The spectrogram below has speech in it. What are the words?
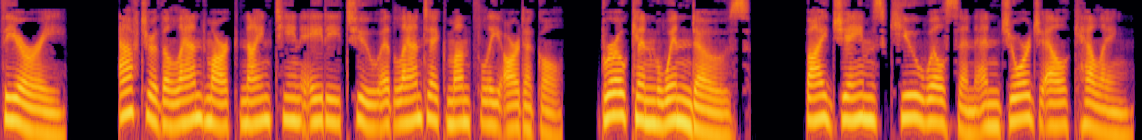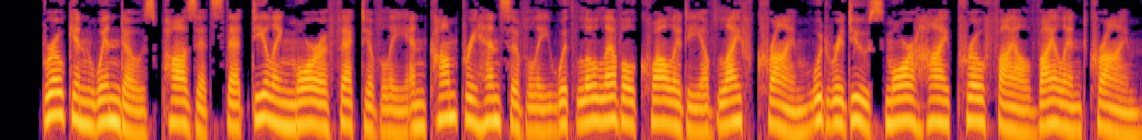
theory», after the landmark 1982 Atlantic Monthly article, «Broken Windows» by James Q. Wilson and George L. Kelling. Broken Windows posits that dealing more effectively and comprehensively with low-level quality of life crime would reduce more high-profile violent crime.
